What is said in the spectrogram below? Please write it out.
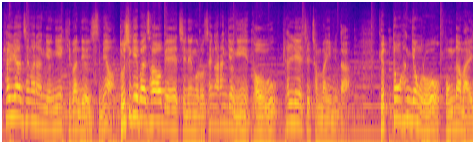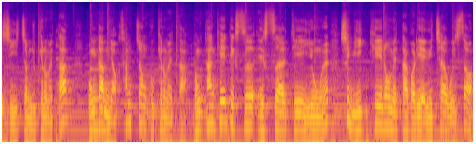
편리한 생활 환경이 기반되어 있으며 도시개발 사업의 진행으로 생활 환경이 더욱 편리해질 전망입니다. 교통 환경으로 봉담 IC 2.6km, 봉담역 3.9km, 동탄 KTX XRT 이용을 12km 거리에 위치하고 있어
